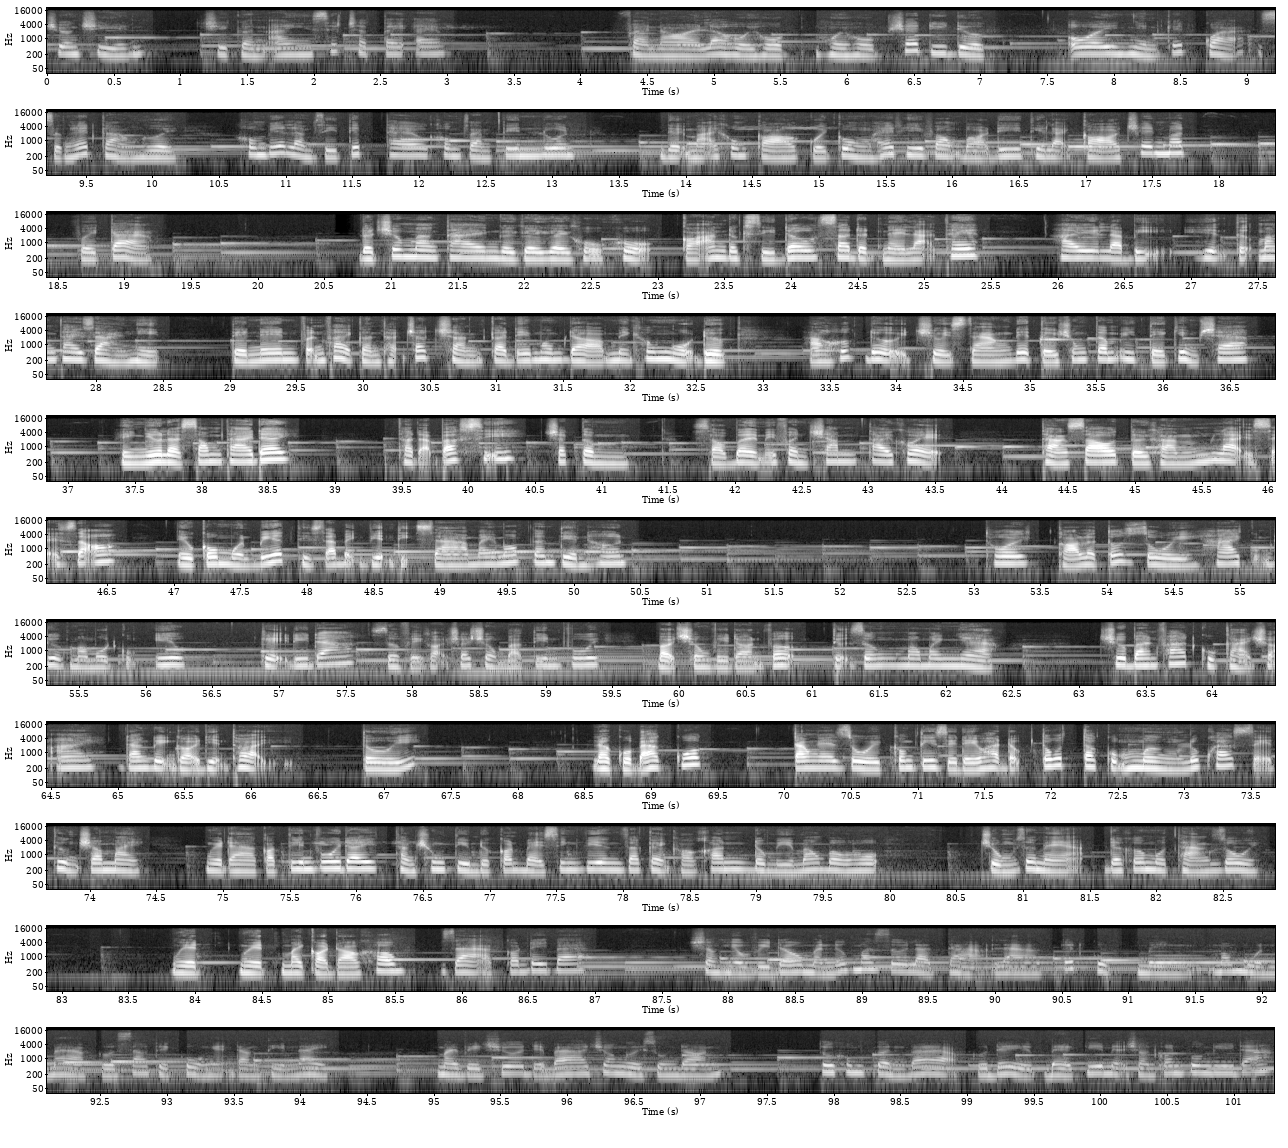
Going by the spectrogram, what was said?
Chương 9 Chỉ cần anh siết chặt tay em. Phải nói là hồi hộp, hồi hộp chết đi được. Ôi, nhìn kết quả, sướng hết cả người. Không biết làm gì tiếp theo, không dám tin luôn. Đợi mãi không có, cuối cùng hết hy vọng bỏ đi thì lại có chết mất. Với cả Đợt trước mang thai, người gầy gầy khổ khổ Có ăn được gì đâu, sao đợt này lạ thế? Hay là bị hiện tượng mang thai giả nhỉ? Thế nên vẫn phải cẩn thận chắc chắn cả đêm hôm đó mình không ngủ được. Háo hức đợi trời sáng để tới trung tâm y tế kiểm tra. Hình như là song thai đây. Thật đã bác sĩ, chắc tầm 6-70% thai khỏe. Tháng sau tới khám lại sẽ rõ. Nếu cô muốn biết thì ra bệnh viện thị xã may móc tân tiền hơn. Thôi, có là tốt rồi, hai cũng được mà một cũng yêu. Kệ đi đã, giờ phải gọi cho chồng báo tin vui Bảo chồng về đón vợ, tự dưng mong manh nhà. Chưa ban phát củ cải cho ai Đang định gọi điện thoại tới. Là của ba quốc. Tao nghe rồi công ty dưới đấy hoạt động tốt Tao cũng mừng lúc khác sẽ thưởng cho mày. Nguyệt à có tin vui đây Thằng Trung tìm được con bé sinh viên gia cảnh khó khăn Đồng ý mang bầu hộ. Chúng rồi mẹ ạ, được hơn một tháng rồi. Nguyệt, Nguyệt mày có đó không? Dạ con đây ba. Chẳng hiểu vì đâu mà nước mắt rơi là tả là kết cục mình mong muốn mà cứ sao thấy cổ nghẹn đằng thế này. Mày về chưa để ba cho người xuống đón. Tôi không cần ba cứ để bé kia mẹ tròn con vương đi đã.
